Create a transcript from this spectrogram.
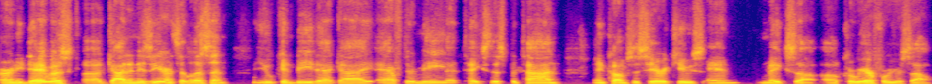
Ernie Davis uh, got in his ear and said, "Listen, you can be that guy after me that takes this baton and comes to Syracuse and makes a, a career for yourself."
